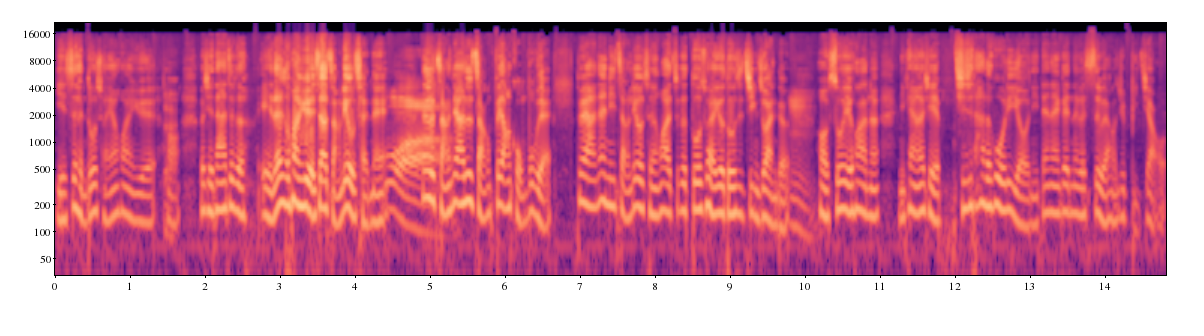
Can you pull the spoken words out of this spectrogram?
也是很多船要换约，哦，而且他这个，诶，那个换约也是要涨六成呢，哇，那个涨价是涨非常恐怖的，对啊，那你涨六成的话，这个多出来又都是净赚的，嗯，哦，所以的话呢，你看，而且其实它的获利哦，你单单跟那个。思维上去比较，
